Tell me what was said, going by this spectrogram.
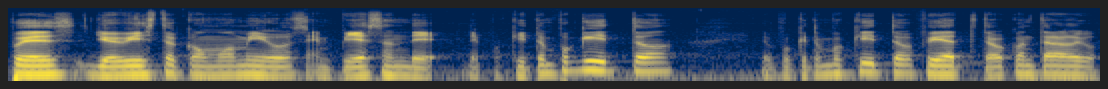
pues yo he visto cómo amigos empiezan de, de poquito en poquito, de poquito en poquito. Fíjate, te voy a contar algo.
